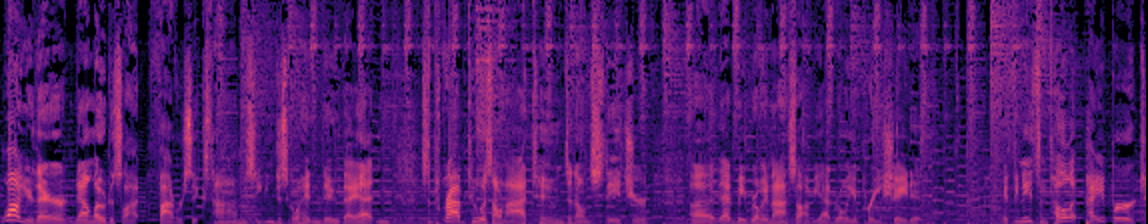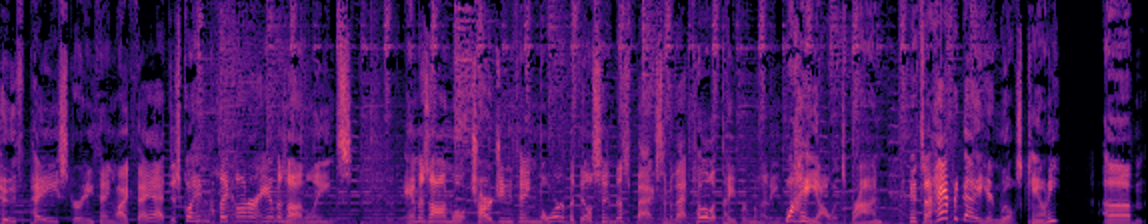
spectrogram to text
While you're there, download us like five or six times. You can just go ahead and do that and subscribe to us on iTunes and on Stitcher. Uh, that'd be really nice of you. I'd really appreciate it. If you need some toilet paper or toothpaste or anything like that, just go ahead and click on our Amazon links. Amazon won't charge anything more, but they'll send us back some of that toilet paper money. Why, hey, y'all, it's Brian. It's a happy day here in Wilkes County. Um,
